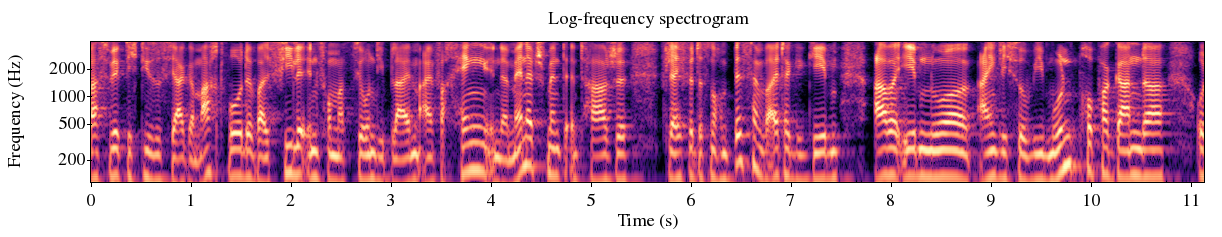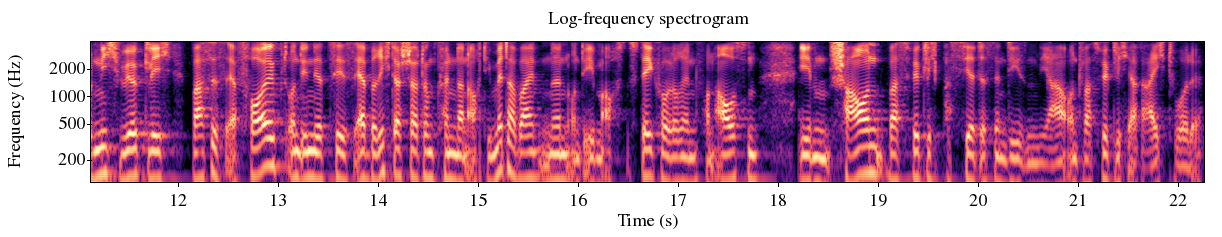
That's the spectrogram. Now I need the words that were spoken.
was wirklich dieses Jahr gemacht wurde, weil viele Informationen, die bleiben einfach hängen in der Management-Etage. Vielleicht wird es noch ein bisschen weitergegeben, aber eben nur eigentlich so wie Mundpropaganda und nicht wirklich, was ist erfolgt. Und in der CSR-Berichterstattung können dann auch die Mitarbeitenden und eben auch Stakeholderinnen von außen eben schauen, was wirklich passiert ist in diesem Jahr und was wirklich erreicht wurde.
